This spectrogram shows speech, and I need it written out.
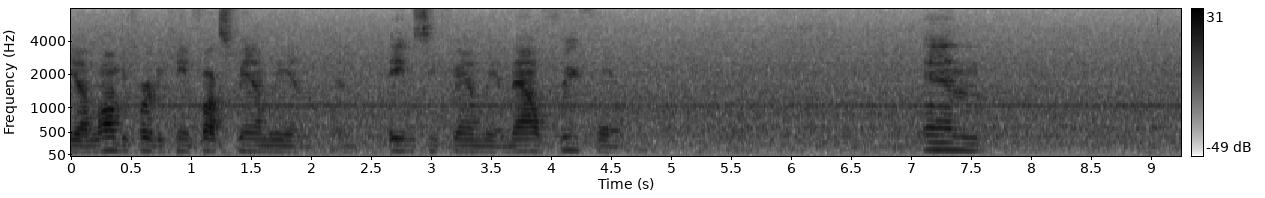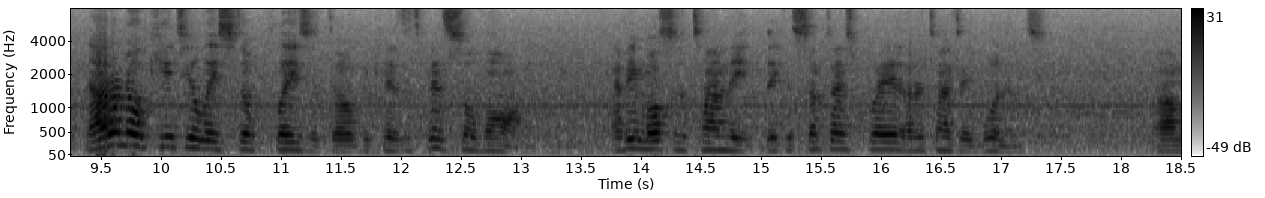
yeah, long before it became Fox Family and, and ABC Family and now Freeform. And now I don't know if KTLA still plays it though because it's been so long. I think most of the time they, they could sometimes play it, other times they wouldn't. Um,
